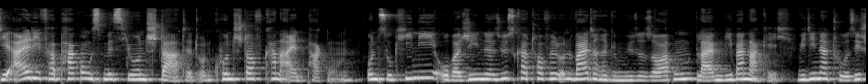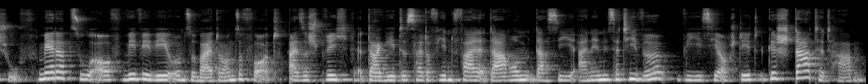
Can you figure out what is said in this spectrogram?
die Aldi-Verpackungsmission startet und Kunststoff kann einpacken. Und Zucchini, Aubergine, Süßkartoffel und weitere Gemüsesorten bleiben lieber nackig, wie die Natur sie schuf. Mehr dazu auf www und so weiter und so fort. Also sprich, da geht es halt auf jeden Fall darum, dass sie eine Initiative, wie es hier auch steht, gestartet haben.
